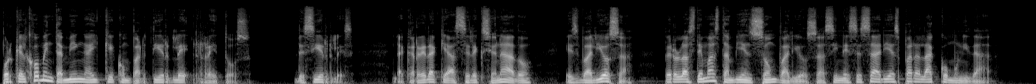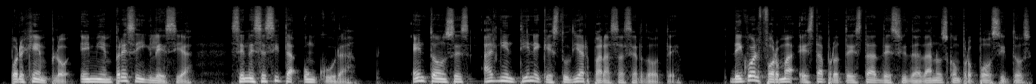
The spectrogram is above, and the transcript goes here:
porque al joven también hay que compartirle retos, decirles, la carrera que has seleccionado es valiosa, pero las demás también son valiosas y necesarias para la comunidad. Por ejemplo, en mi empresa iglesia se necesita un cura. Entonces, alguien tiene que estudiar para sacerdote. De igual forma, esta protesta de ciudadanos con propósitos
